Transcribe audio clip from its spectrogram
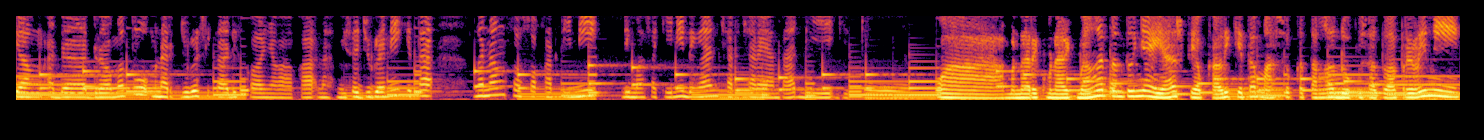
yang ada drama tuh menarik juga sih kak di sekolahnya kakak. Nah bisa juga nih kita mengenang sosok Kartini di masa kini dengan cara-cara yang tadi gitu. Wah, menarik-menarik banget tentunya ya setiap kali kita masuk ke tanggal 21 April ini.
